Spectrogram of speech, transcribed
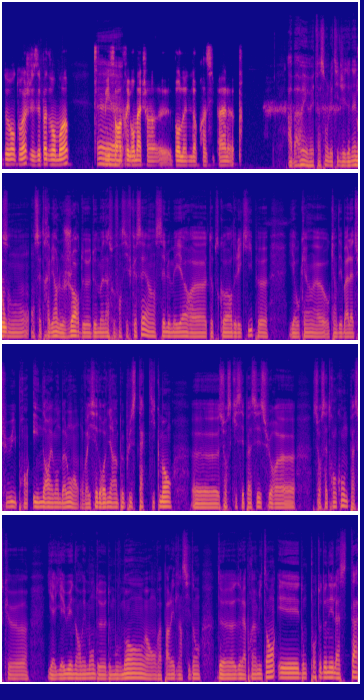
devant toi, je les ai pas devant moi, mais il sort un très gros match, hein, ball leur principal. Ah bah oui, de toute façon le TJ Donnens, on, sait très bien le genre de, menace offensive que c'est. Hein. C'est le meilleur top score de l'équipe. Il n'y a aucun, aucun débat là-dessus. Il prend énormément de ballons. On va essayer de revenir un peu plus tactiquement euh, sur ce qui s'est passé sur, euh, sur cette rencontre parce que il y, a eu énormément de, mouvements. On va parler de l'incident de, la première mi-temps. Et donc, pour te donner la stat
